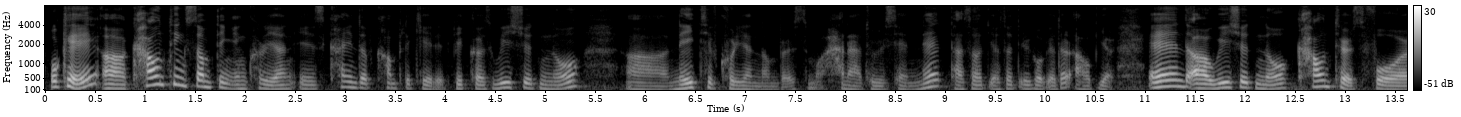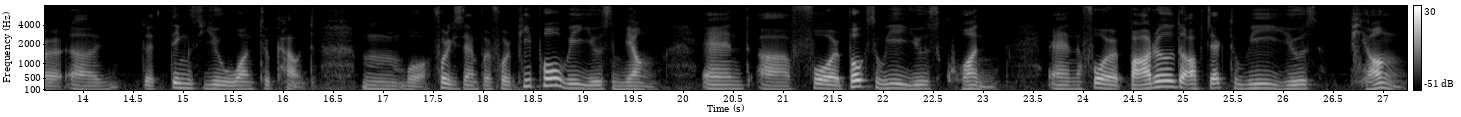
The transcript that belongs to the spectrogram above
Okay, uh, counting something in Korean is kind of complicated because we should know uh, native Korean numbers 뭐 하나, 둘, 셋, 넷, 다섯, 여섯, 일곱, 여덟, 아홉, 열. And uh, we should know counters for uh, the things you want to count. 음, 뭐, for example, for people we use 명. And uh, for books, we use 권. And for bottled object, we use 병.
